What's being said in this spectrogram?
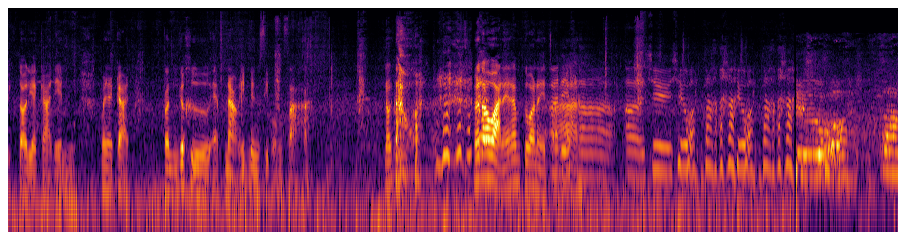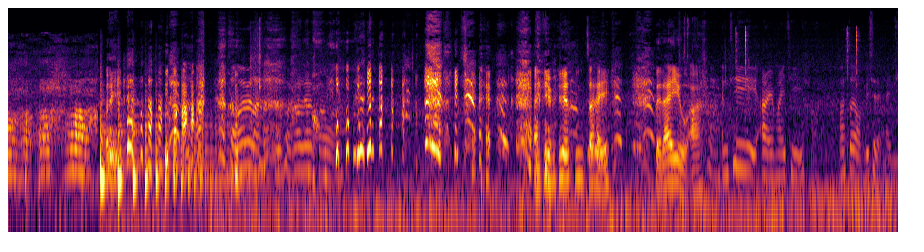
Victoria Garden บรรยากาศตอนนี้ก็คือแอบหนาวนิดนึง 10 องศา น้องตาหวาน น้องตาหวานแนะนำตัวหน่อยสจ้าวัสดีค่ะ เอ่อชื่อชื่อหวานตาค่ะชื่อหวานตาค่ะเฮ้ย แต่ว่าไม่เป็นไรค่ะทุกคนก็เรียกตัวหวาน อันนี้ไม่ได้ตั้งใจ แต่ได้อยู่อะค่ะอันที่ RMIT ค่ะ Master of Business IT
